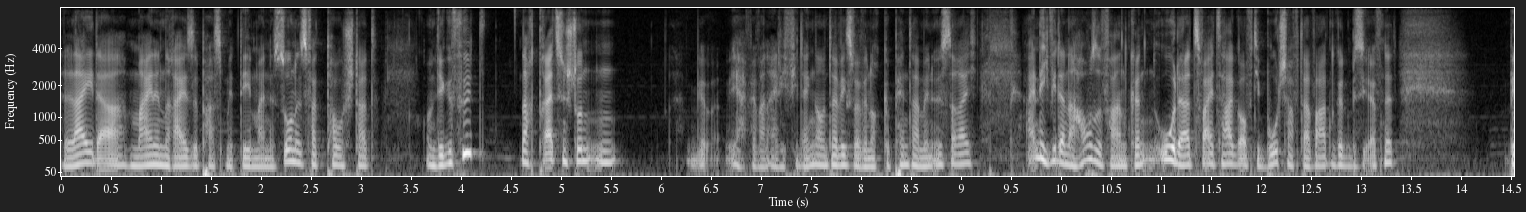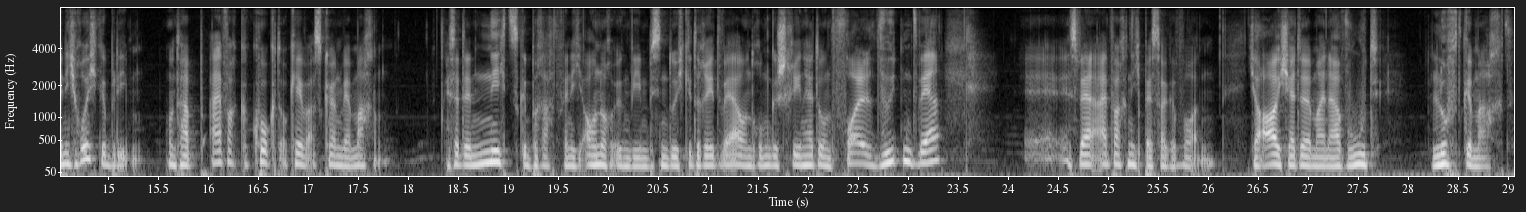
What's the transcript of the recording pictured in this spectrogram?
leider meinen Reisepass mit dem meines Sohnes vertauscht hat und wir gefühlt nach 13 Stunden wir, ja, wir waren eigentlich viel länger unterwegs, weil wir noch gepennt haben in Österreich, eigentlich wieder nach Hause fahren könnten oder zwei Tage auf die Botschaft warten könnten, bis sie öffnet, bin ich ruhig geblieben und habe einfach geguckt, okay, was können wir machen? Es hätte nichts gebracht, wenn ich auch noch irgendwie ein bisschen durchgedreht wäre und rumgeschrien hätte und voll wütend wäre. Äh, es wäre einfach nicht besser geworden. Ja, ich hätte meiner Wut Luft gemacht.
